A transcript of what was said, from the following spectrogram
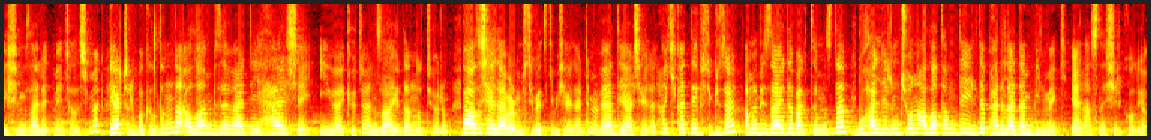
işimizi halletmeye çalışmak. Diğer türlü bakıldığında Allah'ın bize verdiği her şey iyi veya kötü yani zahirde anlatıyorum. Bazı şeyler var musibet gibi şeyler değil mi veya diğer şeyler. Hakikatte hepsi güzel ama biz zahirde baktığımızda bu hallerin çoğunu Allah'tan değil de perdelerden bilmek yani aslında şirk oluyor.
